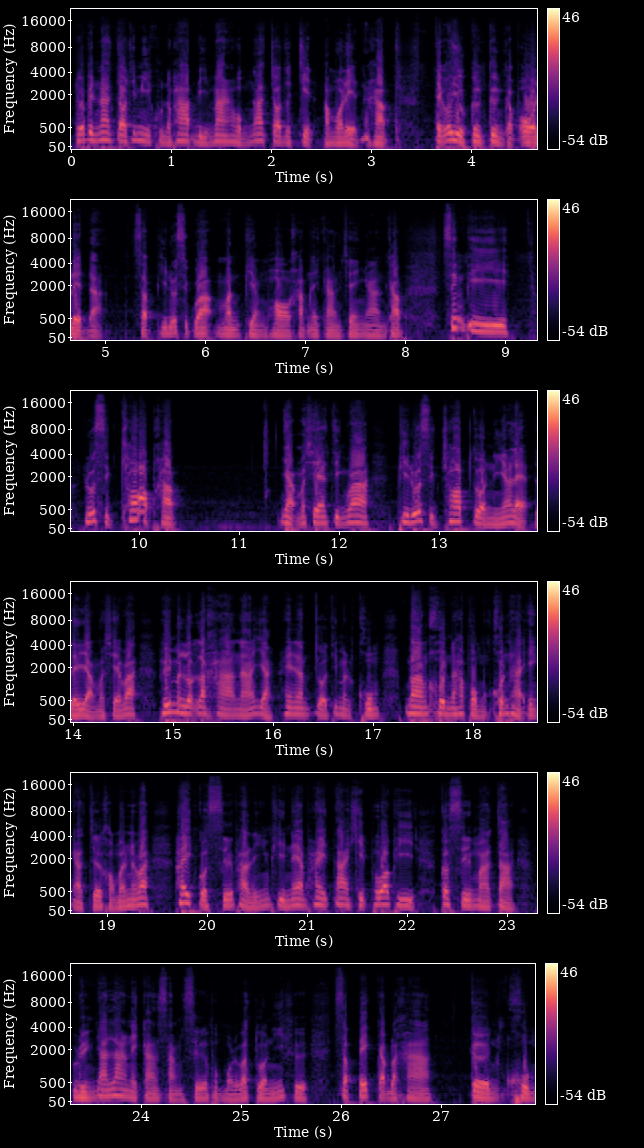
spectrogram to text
ถือว่าเป็นหน้าจอที่มีคุณภาพดีมากครับผม หน้าจอจะกรด AMOLED นะครับ แต่ก็อยู่กึ่งๆกับ OLED อะสับพีรู้สึกว่ามันเพียงพอครับในการใช้งานครับ ซึ่งพีรู้สึกชอบครับ อยากมาแชร์จริงว่าพี่รู้สึกชอบตัวนี้แหละเลยอยากมาแชร์ว่าเฮ้ยมันลดราคานะ อยากให้นำตัวที่มันคุ้มบางคนนะครับผมค้นหาเองอาจเจอของมันนั้นว่าให้กดซื้อผ่านลิงก์พีแนบให้ใต้คลิปเพราะว่าพี่ก็ซื้อมาจากลิงก์ด้านล่างในการสั่งซื้อผมบอกเลยว่าตัวนี้คือสเปคกับราคาเกินคุ้ม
